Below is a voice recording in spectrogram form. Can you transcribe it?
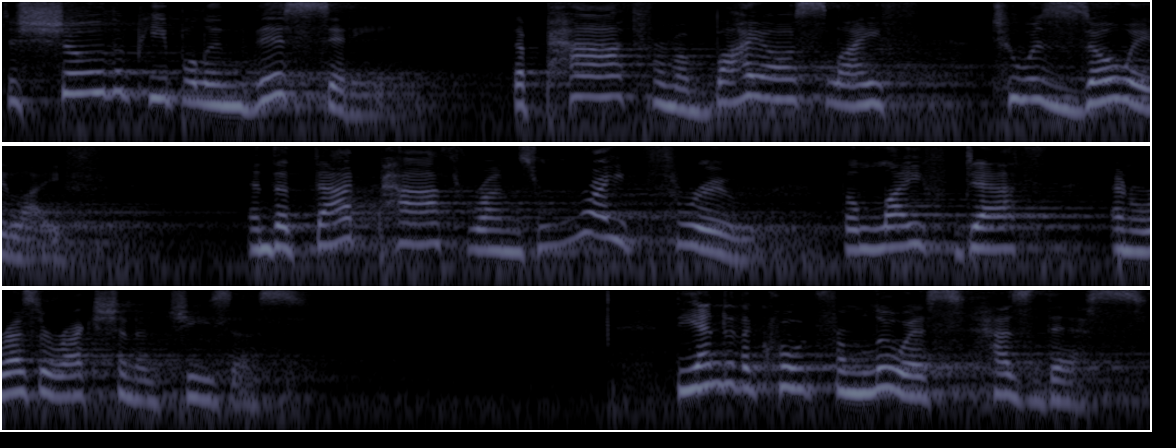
to show the people in this city the path from a bios life to a Zoe life, and that that path runs right through the life, death, and resurrection of Jesus. The end of the quote from Lewis has this,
